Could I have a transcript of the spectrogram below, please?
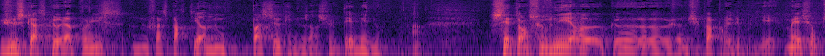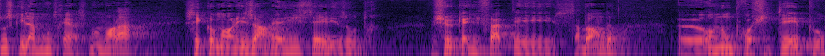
Jusqu'à ce que la police nous fasse partir, nous. Pas ceux qui nous insultaient, mais nous. Hein. C'est un souvenir euh, que je ne suis pas prêt d'oublier. Mais surtout, ce qu'il a montré à ce moment-là, c'est comment les uns réagissaient et les autres. M. Califat et sa bande euh, en ont profité pour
